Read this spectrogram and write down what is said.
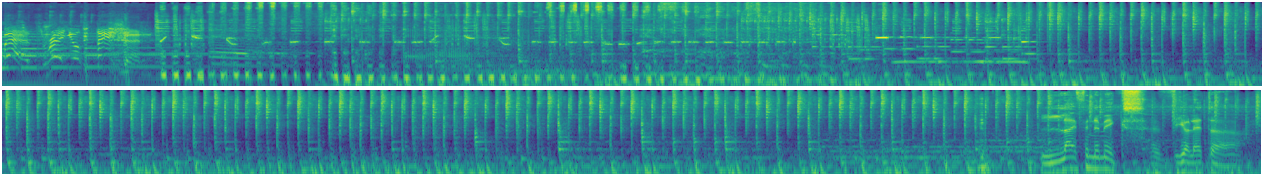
best radio station. Live in the Mix, Violetta.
